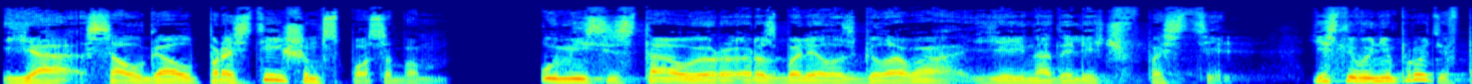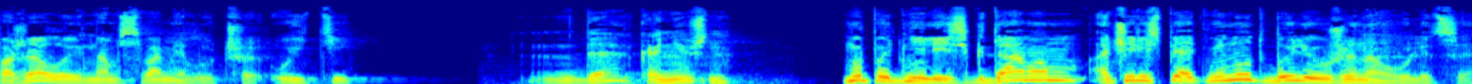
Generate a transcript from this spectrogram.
Я солгал простейшим способом. У миссис Тауэр разболелась голова, ей надо лечь в постель. Если вы не против, пожалуй, нам с вами лучше уйти. Да, конечно. Мы поднялись к дамам, а через пять минут были уже на улице.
